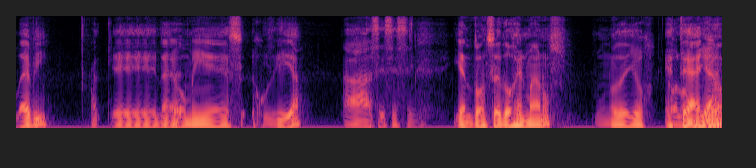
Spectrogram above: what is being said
Levy, que Naomi es judía. Ah, sí, sí, sí. Y entonces dos hermanos, uno de ellos este año,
